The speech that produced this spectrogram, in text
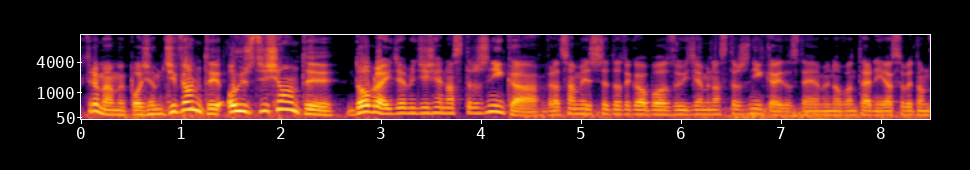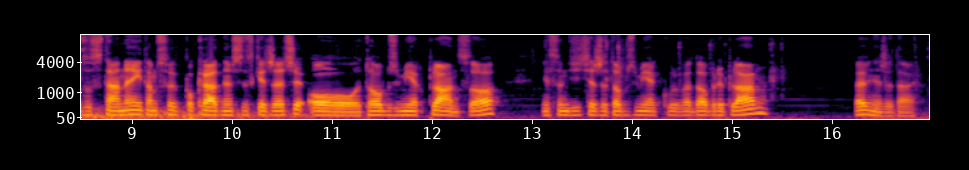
Który mamy poziom? Dziewiąty! O, już dziesiąty! Dobra, idziemy dzisiaj na strażnika. Wracamy jeszcze do tego obozu, idziemy na strażnika i dostajemy nową ternię. Ja sobie tam zostanę i tam sobie pokradnę wszystkie rzeczy. O, to brzmi jak plan, co? Nie sądzicie, że to brzmi jak kurwa dobry plan? Pewnie, że tak.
